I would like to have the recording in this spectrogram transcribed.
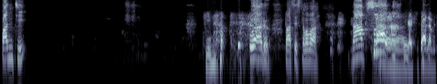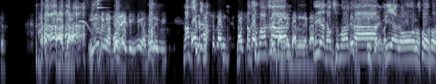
Panci. Cina. Waduh, rasis, gak apa-apa. Nafsu. Enggak, nah, betul. Astaga. ini nggak boleh nih, ini nggak boleh nih. Nafsu, oh, kan, nafsu kan, nafsu, nafsu kan makan. Lebar, lebar, lebar. Iya, nafsu makan. Lebar, lebar. Iya, lo, lo, lo.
